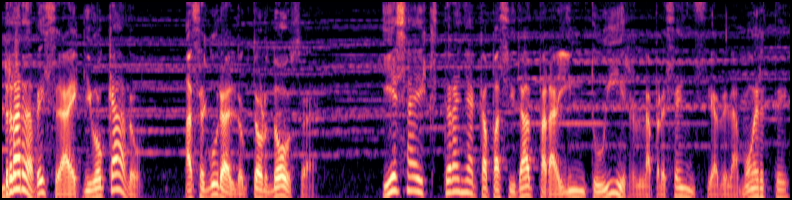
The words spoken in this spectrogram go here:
Rara vez se ha equivocado, asegura el doctor Dosa, y esa extraña capacidad para intuir la presencia de la muerte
